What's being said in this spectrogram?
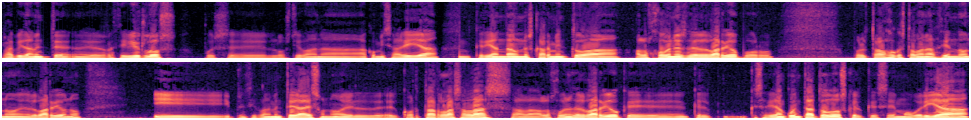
rápidamente eh, recibirlos, pues los llevan a, comisaría. Querían dar un escarmiento a, los jóvenes del barrio por, por el trabajo que estaban haciendo, ¿no? En el barrio, ¿no? Y, principalmente era eso, ¿no? El, cortar las alas a, los jóvenes del barrio, que, que, se dieran cuenta a todos que el que se movería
